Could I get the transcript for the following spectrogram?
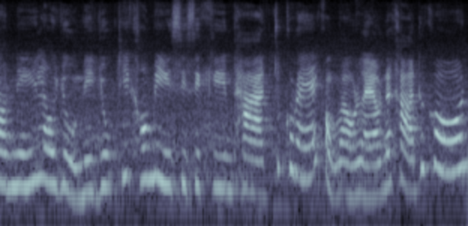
ตอนนี้เราอยู่ในยุคที่เขามีซีซีครีมทาจุกแร้ของเราแล้วนะคะทุกคน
